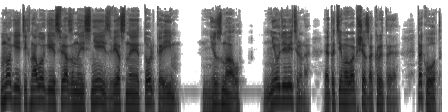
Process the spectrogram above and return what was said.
Многие технологии, связанные с ней, известны только им. Не знал. Неудивительно. Эта тема вообще закрытая. Так вот,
